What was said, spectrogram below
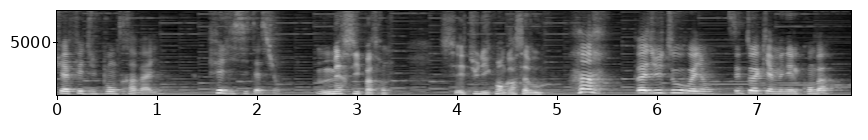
Tu as fait du bon travail. Félicitations. Merci patron. C'est uniquement grâce à vous. Ah, pas du tout, voyons. C'est toi qui as mené le combat.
